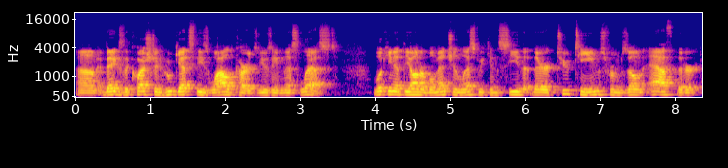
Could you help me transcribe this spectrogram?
Um, it begs the question, who gets these wild cards using this list? Looking at the honorable mention list, we can see that there are two teams from zone F that are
